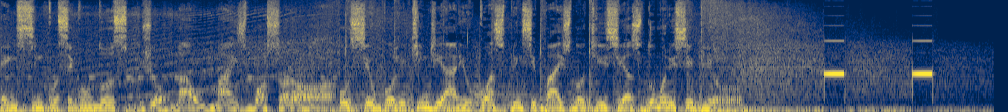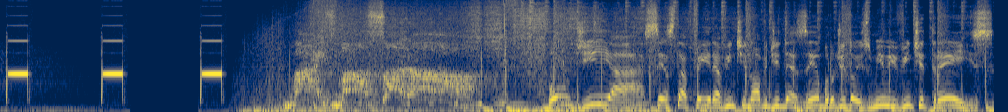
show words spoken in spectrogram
Em 5 segundos, Jornal Mais Mossoró. O seu boletim diário com as principais notícias do município. Mais Mossoró! Bom dia! Sexta-feira, 29 de dezembro de 2023.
